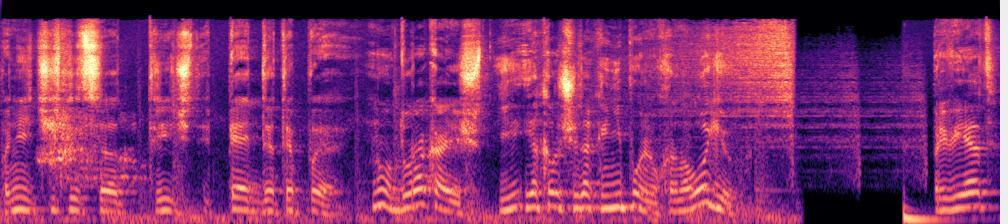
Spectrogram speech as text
По ней числится 3, 4, 5 ДТП. Ну, дурака ищут. И Я, короче, так и не понял хронологию. Привет,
